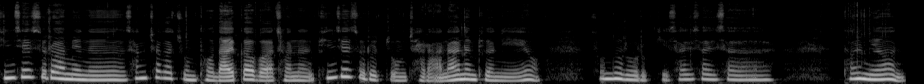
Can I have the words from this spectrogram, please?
핀셋으로 하면은 상처가 좀 더 날까봐 저는 핀셋으로 좀 잘 안 하는 편이에요. 손으로 이렇게 살살살 털면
